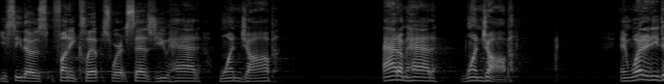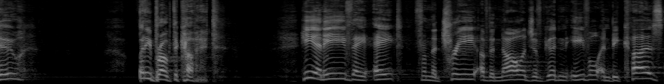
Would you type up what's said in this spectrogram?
you see those funny clips where it says you had one job, Adam had one job. And what did he do? But he broke the covenant. He and Eve, they ate from the tree of the knowledge of good and evil, and because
